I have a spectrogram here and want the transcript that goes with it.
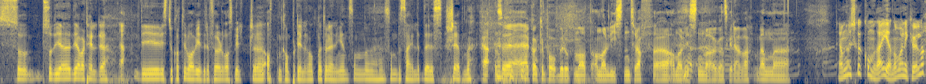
Så, så de, de har vært heldige. Ja. De visste jo ikke at de var videre før det var spilt eh, 18 kamper til eller noe i turneringen, som, eh, som beseglet deres skjebne. Ja, altså jeg, jeg kan ikke påberope meg at analysen traff. Eh, analysen var jo ganske ræva, men eh, Ja, men du skal komme deg gjennom allikevel, da.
